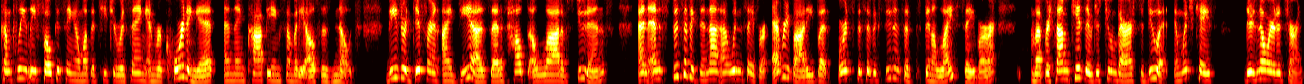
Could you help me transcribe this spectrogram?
completely focusing on what the teacher was saying and recording it and then copying somebody else's notes. These are different ideas that have helped a lot of students and and specifics and not I wouldn't say for everybody, but for specific students, it's been a lifesaver. But for some kids, they were just too embarrassed to do it, in which case there's nowhere to turn.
